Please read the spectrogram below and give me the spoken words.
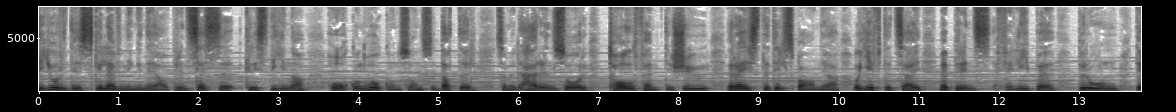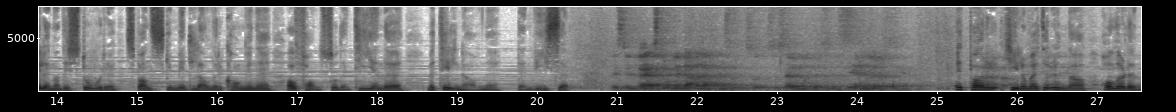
de jordiske levningene av prinsesse Kristina, Håkon Håkonssons datter, som i det herrens år 1257 reiste til Spania og giftet seg med prins Felipe, broren til en av de store spanske middelalderkongene, Alfonso 10., med tilnavnet Den vise. Hvis du dreier stolen i denne retningen, så, så, så ser du mot det som en sceneløsning. Et par kilometer unna holder den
